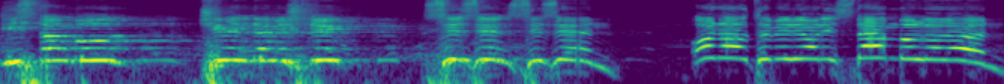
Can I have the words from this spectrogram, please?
İstanbul kimin demiştik? Sizin, sizin. 16 milyon İstanbullunun.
